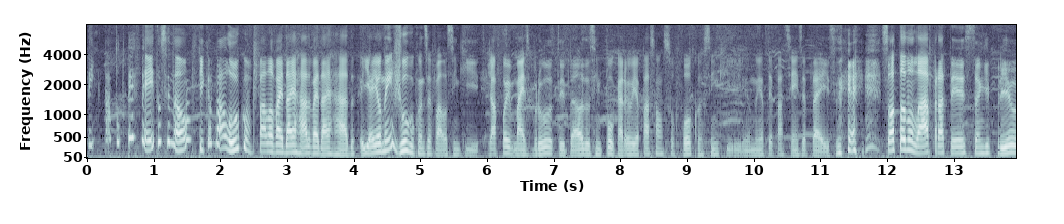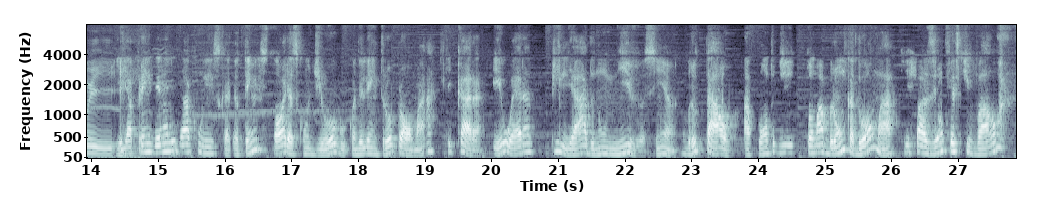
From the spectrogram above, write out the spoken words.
tem que estar tá tudo perfeito, senão fica maluco, fala vai dar errado, vai dar errado. E aí eu nem julgo quando você fala assim que já foi mais bruto e tal, assim, pô, cara, eu ia passar um sufoco assim que eu não ia ter paciência para isso. Só tô lá pra ter sangue frio e. E aprendendo a lidar com isso, cara. Eu tenho histórias com o Diogo quando ele entrou pro Almar que, cara, eu era pilhado num nível assim, ó, brutal, a ponto de tomar bronca do Almar, de fazer um festival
